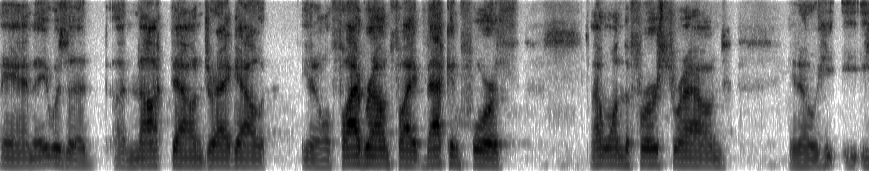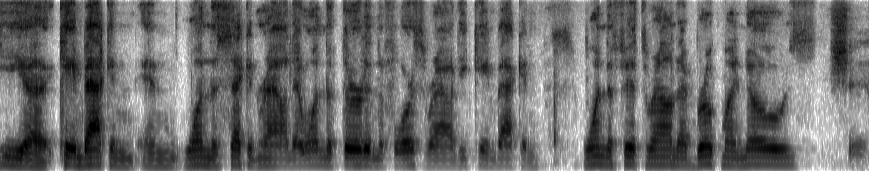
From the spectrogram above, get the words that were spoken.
and it was a, a knockdown, drag out, you know, five round fight back and forth. I won the first round. You know, he he uh, came back and and won the second round. I won the third and the fourth round. He came back and won the fifth round. I broke my nose. Shit.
